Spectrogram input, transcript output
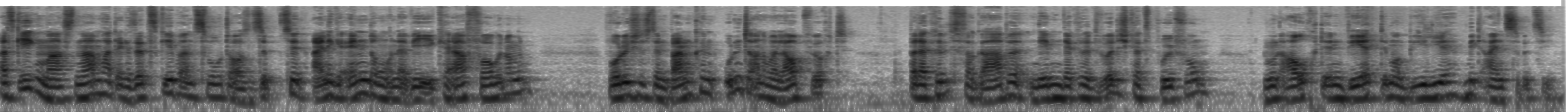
Als Gegenmaßnahmen hat der Gesetzgeber in 2017 einige Änderungen an der WIKR vorgenommen, wodurch es den Banken unter anderem erlaubt wird, bei der Kreditvergabe neben der Kreditwürdigkeitsprüfung nun auch den Wert der Immobilie mit einzubeziehen.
